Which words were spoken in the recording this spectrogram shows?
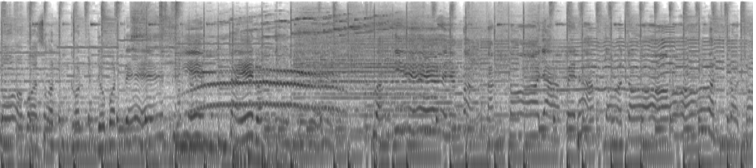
ก็บ่สนคนอยู่บนเวทีใจดวงนี้หวังนี้ยังบังตั้งต่ออยากไปถามต่อจอจอจอ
